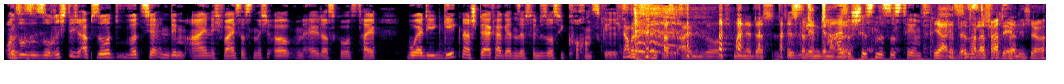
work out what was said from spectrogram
Und so, so, so richtig absurd wird's ja in dem einen, ich weiß es nicht, irgendein Elder Scrolls Teil, wo ja die Gegner stärker werden, selbst wenn du sowas wie Kochen skillst. Ich glaube, das ist in fast allen so. Ich meine, die das ist ein total generell. beschissenes System. Ja, das ist Das ist totaler total dämlich, ja.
